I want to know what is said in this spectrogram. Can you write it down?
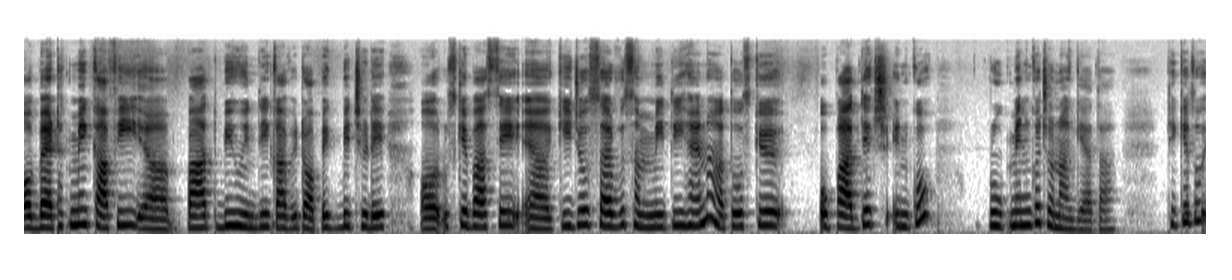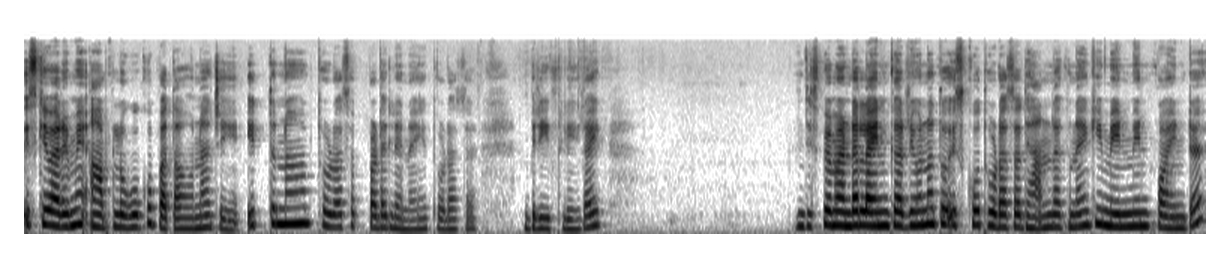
और बैठक में काफ़ी बात भी हुई थी, काफ़ी टॉपिक भी छिड़े और उसके बाद से की जो सर्वसम्मति है ना तो उसके उपाध्यक्ष इनको, रूप में इनको चुना गया था। ठीक है तो इसके बारे में आप लोगों को पता होना चाहिए। इतना थोड़ा सा पढ़ लेना है थोड़ा सा ब्रीफली राइट जिस पे मैं अंडरलाइन कर रही हूँ ना तो इसको थोड़ा सा ध्यान रखना है कि मेन मेन पॉइंट है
